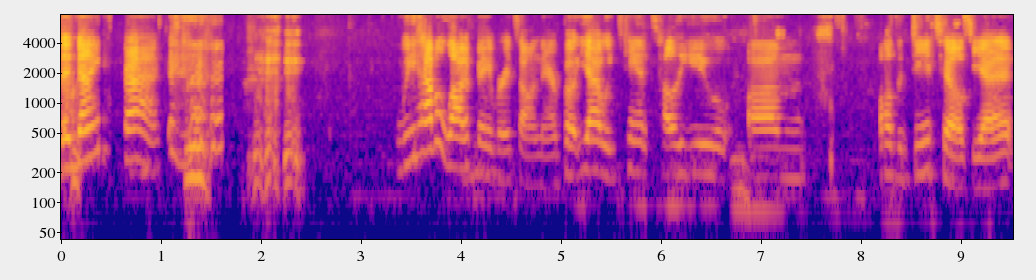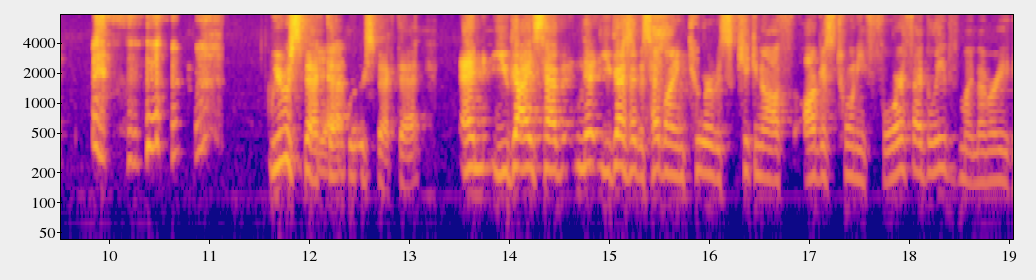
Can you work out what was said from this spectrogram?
The ninth track. we have a lot of favorites on there, but yeah, we can't tell you um all the details yet. We respect Yeah. that. We respect that. And you guys have you guys have this headlining tour was kicking off August 24th, I believe, if my memory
